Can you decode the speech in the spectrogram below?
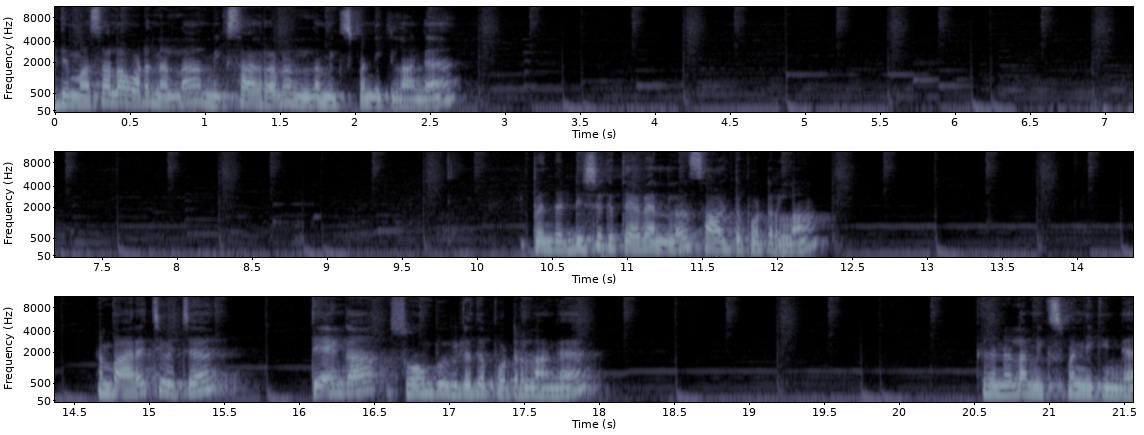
இது மசாலாவோட நல்லா மிக்ஸ் ஆகிறாலும் நல்லா மிக்ஸ் பண்ணிக்கலாங்க. இப்போ இந்த டிஷ்ஷுக்கு தேவையான அளவு சால்ட்டு போட்டுடலாம். நம்ம அரைச்சி வச்ச தேங்காய் சோம்பு விழுத போட்டுடலாங்க. இதை நல்லா மிக்ஸ் பண்ணிக்கோங்க.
